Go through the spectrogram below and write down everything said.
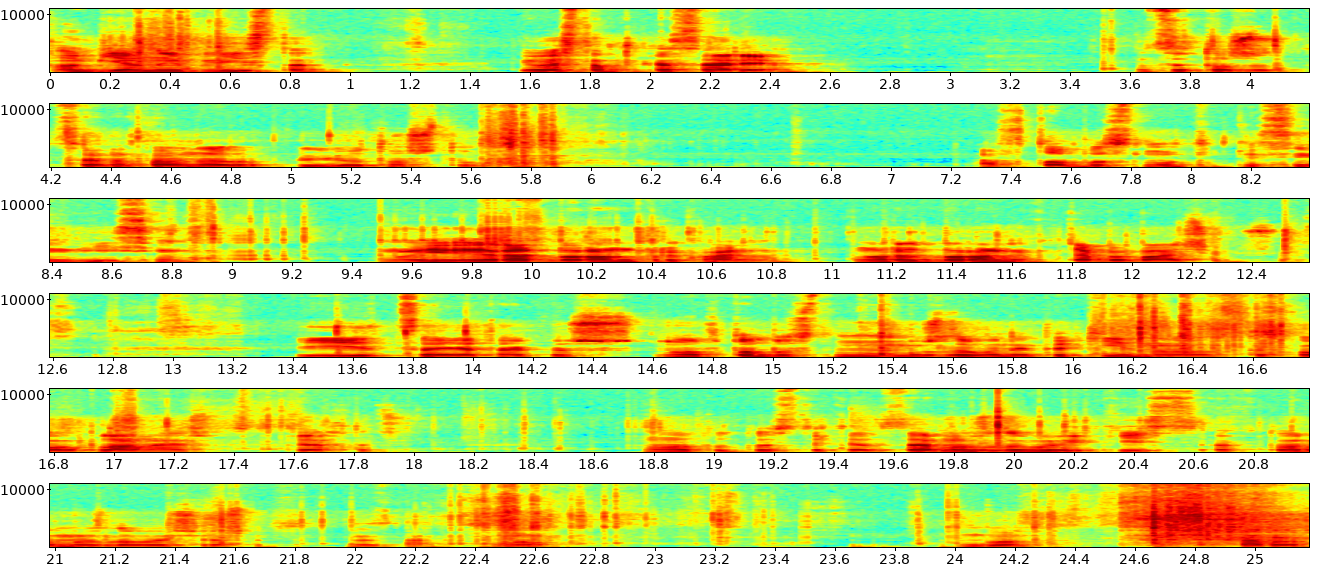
об'ємний блістер. І ось там така серія. Це теж, це, напевно, люта штука. Автобус, ну, таке 7-8. Ну і Red Baron прикольно. Ну, Red Baron я хоча б бачив щось. І це я також. Ну, автобус, ну, можливо, не такий, але з такого плану я щось таке хочу. Ну, а тут ось таке. Це, можливо, якийсь актор, можливо, ще щось. Не знаю. Ну. Год. Хорош.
